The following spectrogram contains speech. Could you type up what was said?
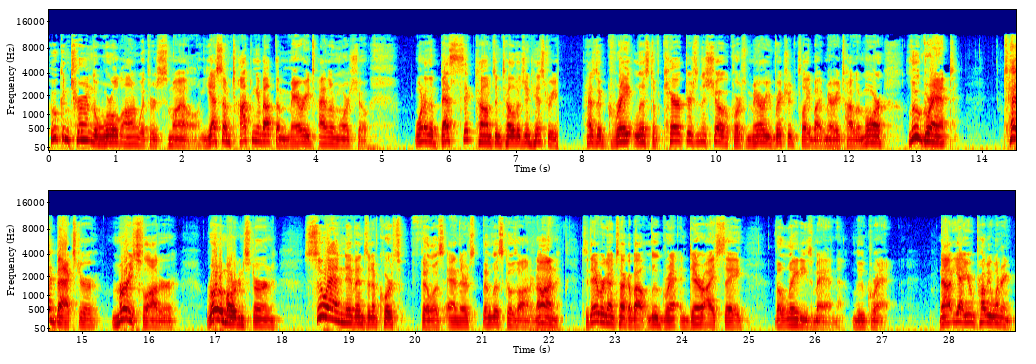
Who can turn the world on with her smile? Yes, I'm talking about the Mary Tyler Moore Show. One of the best sitcoms in television history. Has a great list of characters in the show. Of course, Mary Richards, played by Mary Tyler Moore, Lou Grant, Ted Baxter, Murray Slaughter, Rhoda Morgenstern, Sue Ann Nivens, and of course, Phyllis. And there's the list goes on and on. Today we're going to talk about Lou Grant, and dare I say, the ladies' man, Lou Grant. Now, yeah, you're probably wondering,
